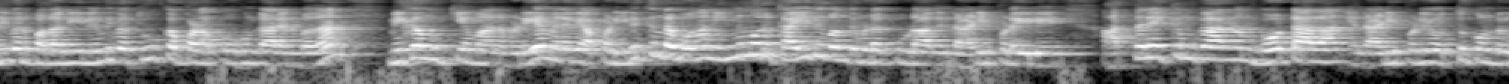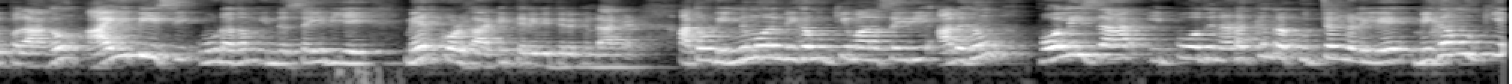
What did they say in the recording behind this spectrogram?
அதிபர் பதவியிலிருந்து இவர் தூக்கப்பட போகின்றார் என்பதுதான் மிக முக்கியமான விடயம். எனவே அப்படி இருக்கின்ற போதுதான் இன்னும் ஒரு கைது வந்துவிடக்கூடாது என்ற அடிப்படையிலே அத்தனைக்கும் காரணம் கோட்டா தான் என்ற அடிப்படையை ஒத்துக்கொண்டிருப்பதாகவும் ஐபிசி ஊடகம் இந்த செய்தியை மேற்கோள் காட்டி தெரிவித்திருக்கின்றார்கள். அதோடு இன்னும் ஒரு மிக முக்கியமான செய்தி அதுவும் போலீசார் இப்போது நடக்கின்ற குற்றங்களிலே மிக முக்கிய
